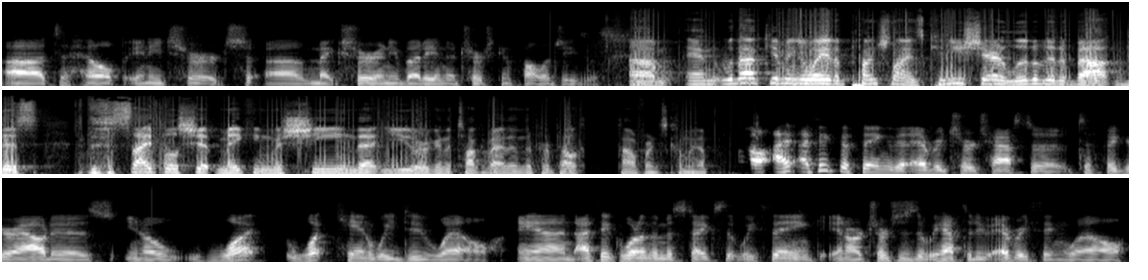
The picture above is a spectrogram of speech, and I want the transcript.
uh, to help any church uh, make sure anybody in the church can follow Jesus. Um, and without giving away the punchlines, can you share a little bit about this discipleship making machine that you are going to talk about in the Propel conference coming up? Oh, I, I, think the thing that every church has to to figure out is, you know, what what can we do well? And I think one of the mistakes that we think in our churches that we have to do everything well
